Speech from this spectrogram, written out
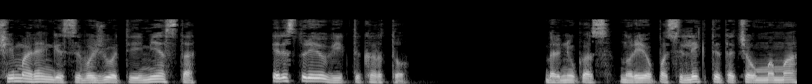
Šeima rengėsi važiuoti į miestą ir jis turėjo vykti kartu. Berniukas norėjo pasilikti, tačiau mama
